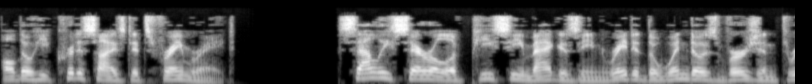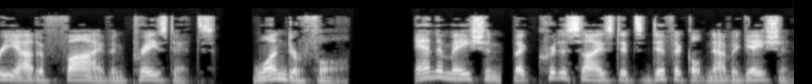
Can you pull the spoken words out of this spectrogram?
although he criticized its frame rate. Sally Serrell of PC Magazine rated the Windows version 3 out of 5 and praised its «wonderful» animation, but criticized its difficult navigation.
